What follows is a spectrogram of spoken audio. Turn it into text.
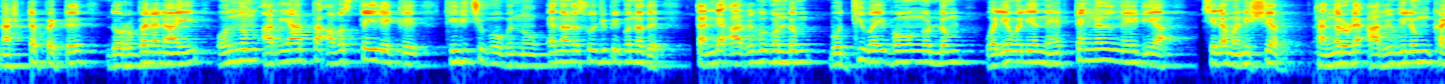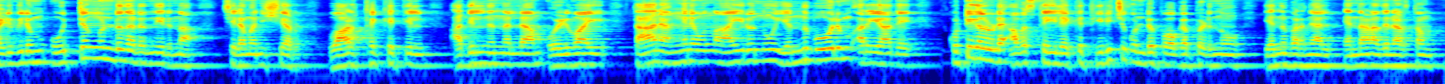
നഷ്ടപ്പെട്ട് ദുർബലനായി ഒന്നും അറിയാത്ത അവസ്ഥയിലേക്ക് തിരിച്ചു പോകുന്നു എന്നാണ് സൂചിപ്പിക്കുന്നത്. തന്റെ അറിവ് കൊണ്ടും ബുദ്ധിവൈഭവം കൊണ്ടും വലിയ വലിയ നേട്ടങ്ങൾ നേടിയ ചില മനുഷ്യർ തങ്ങളുടെ അറിവിലും കഴിവിലും ഊറ്റം കൊണ്ട് നടന്നിരുന്ന ചില മനുഷ്യർ വാർദ്ധക്യത്തിൽ അതിൽ നിന്നെല്ലാം ഒഴിവായി താൻ അങ്ങനെ ഒന്നായിരുന്നു എന്ന് പോലും അറിയാതെ കുട്ടികളുടെ അവസ്ഥയിലേക്ക് തിരിച്ചു കൊണ്ടുപോകപ്പെടുന്നു എന്ന് പറഞ്ഞാൽ എന്താണ് അതിനർത്ഥം?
